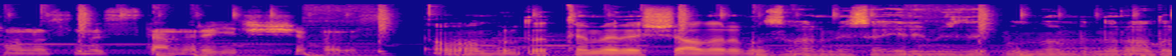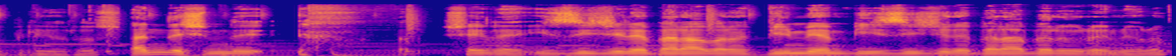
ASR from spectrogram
Sonrasında sistemlere geçiş yaparız. Tamam burada temel eşyalarımız var mesela elimizde bulunan bunları alabiliyoruz. Ben de şimdi şeyle izleyiciyle beraber bilmeyen bir izleyiciyle beraber öğreniyorum.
